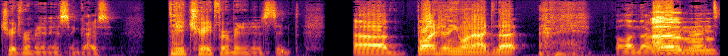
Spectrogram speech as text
trade for him in an instant, guys. They'd trade for him in an instant. Uh, Ponch, anything you want to add to that? on that Um, rant?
